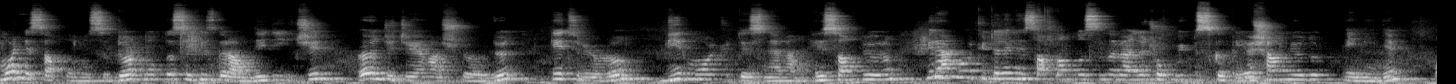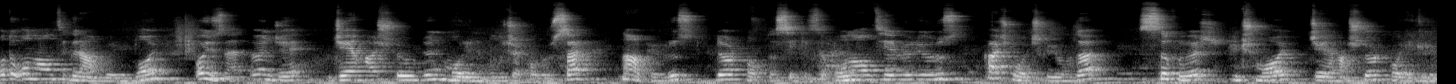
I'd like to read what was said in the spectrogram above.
Mol hesaplaması 4.8 gram dediği için önce CH4'ün getiriyorum. 1 mol kütlesini hemen hesaplıyorum. Birer mol kütlelerin hesaplanmasında bence çok büyük bir sıkıntı yaşanmıyordur eminim. O da 16 gram bölü mol. O yüzden önce CH4'ün molünü bulacak olursak ne yapıyoruz? 4.8'i 16'ya bölüyoruz. Kaç mol çıkıyor burada? 0,3 mol CH4 molekülü.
